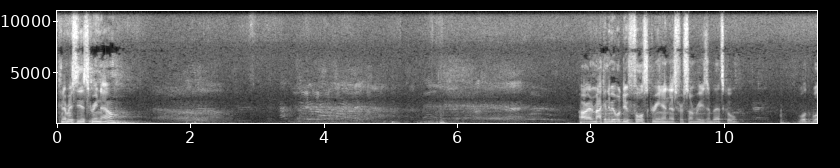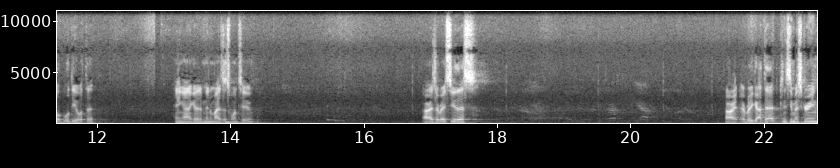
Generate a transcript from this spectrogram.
Can everybody see the screen now? All right, I'm not going to be able to do full screen in this for some reason, but that's cool. We'll, we'll, we'll deal with it. Hang on, I got to minimize this one too. All right, does everybody see this? All right, everybody got that? Can you see my screen?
